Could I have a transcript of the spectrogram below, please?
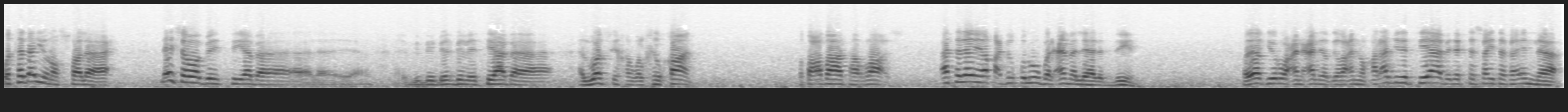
والتدين الصلاح ليس هو بالثياب بالثياب الوسخة والخلقان وطعطات الراس التدين يقع في القلوب والعمل لهذا الدين. وذلك يروى عن علي رضي الله عنه قال اجد الثياب إذا اكتسيت فانها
